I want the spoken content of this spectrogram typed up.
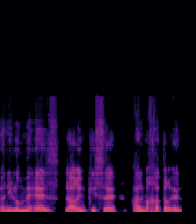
ואני לא מעז להרים כיסא על מח"ט הראל.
